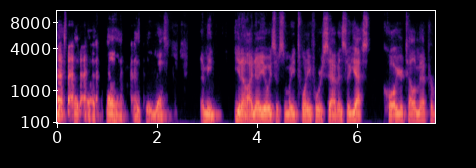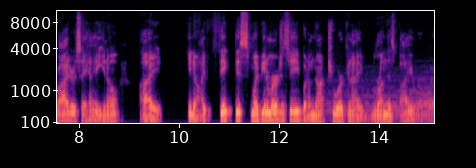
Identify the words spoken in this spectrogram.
yes, telehealth, yes. I mean, you know, I know you always have somebody twenty four seven. So yes, call your telemed provider. Say, hey, you know, I, you know, I think this might be an emergency, but I'm not sure. Can I run this by you real quick?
